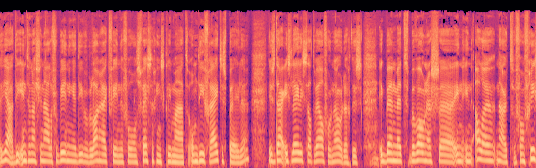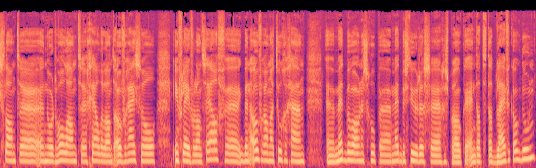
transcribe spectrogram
ja, die internationale verbindingen... die we belangrijk vinden voor ons vestigingsklimaat... om die vrij te spelen. Dus daar is Lelystad wel voor nodig. Dus ik ben met bewoners in, in alle... Nou, het- van Friesland, eh, Noord-Holland, eh, Gelderland, Overijssel... in Flevoland zelf. Eh, ik ben overal naartoe gegaan. met bewonersgroepen, met bestuurders gesproken. En dat, dat blijf ik ook doen.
